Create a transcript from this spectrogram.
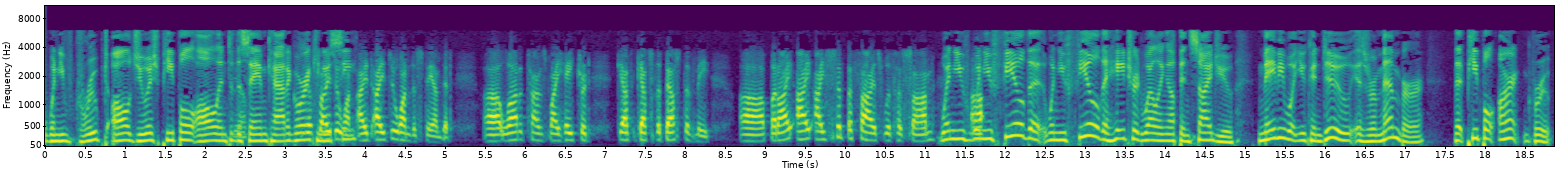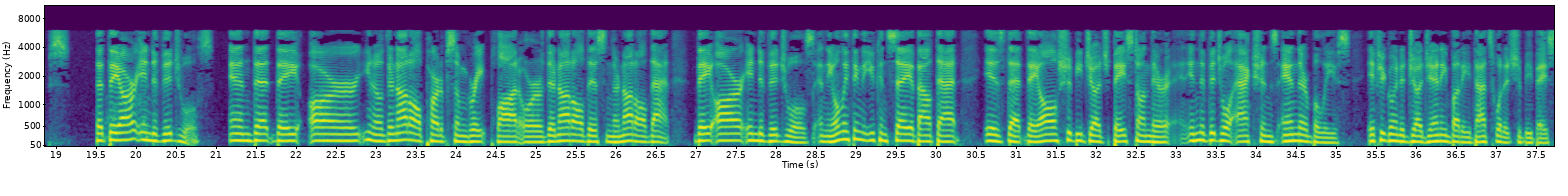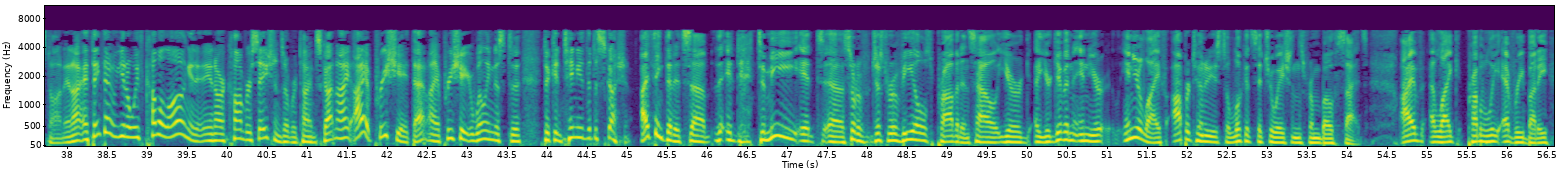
when you've grouped all Jewish people all into yeah. the same category? Yes, Can you I do. See? I, I do understand it. Uh, a lot of times my hatred get, gets the best of me. Uh, but I, I, I sympathize with Hassan. When you uh, when you feel the when you feel the hatred welling up inside you, maybe what you can do is remember that people aren't groups, that they are individuals, and that they are you know they're not all part of some great plot or they're not all this and they're not all that. They are individuals, and the only thing that you can say about that is that they all should be judged based on their individual actions and their beliefs. If you're going to judge anybody, that's what it should be based on. And I, think that you know we've come along in, in our conversations over time, Scott, and I, I appreciate that. I appreciate your willingness to to continue the discussion. I think that it's uh, it, to me it uh, sort of just reveals providence how you're uh, you're given in your in your life opportunities to look at situations from both sides. I've like probably everybody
